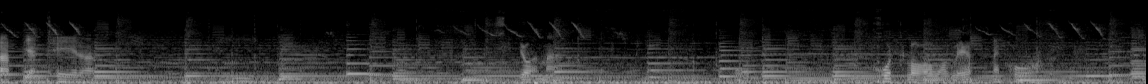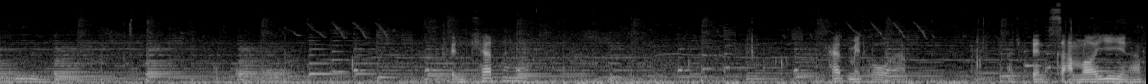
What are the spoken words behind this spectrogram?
ตัดอย่างเท่แล้วครับสุดยอดมากโคตรรอบอกเลยครับแมคโครเป็นแคทนะครับแคทเมโทรครับน่าจะเป็น300ยี่นะครับ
